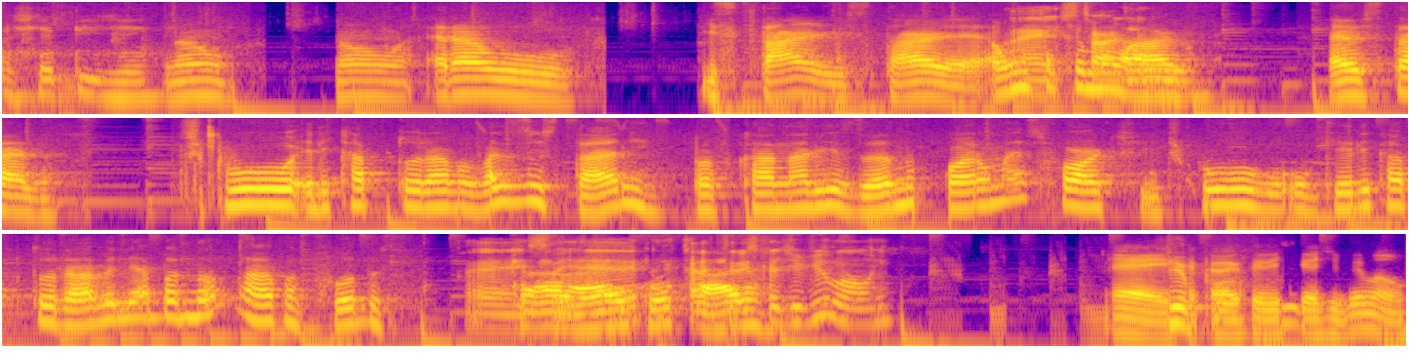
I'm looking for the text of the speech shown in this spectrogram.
Acho que é PG. Não, não, era o Star, Star, é um É, Pokémon Starly. lá. É o Starling. Tipo, ele capturava vários Starling pra ficar analisando qual era o mais forte. E tipo, o que ele capturava ele abandonava, foda-se. É, isso aí é característica de vilão, hein? É, é Tipo- característica de vilão.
